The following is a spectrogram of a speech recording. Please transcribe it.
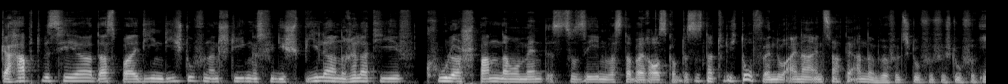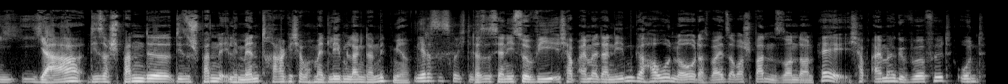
gehabt bisher, dass bei D&D-Stufenanstiegen es für die Spieler ein relativ cooler, spannender Moment ist zu sehen, was dabei rauskommt. Das ist natürlich doof, wenn du eine eins nach der anderen würfelst, Stufe für Stufe. Ja, dieser spannende, dieses spannende Element trage ich aber mein Leben lang dann mit mir. Ja, das ist richtig. Das ist ja nicht so wie, ich habe einmal daneben gehauen, oh, das war jetzt aber spannend, sondern hey, ich habe einmal gewürfelt und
